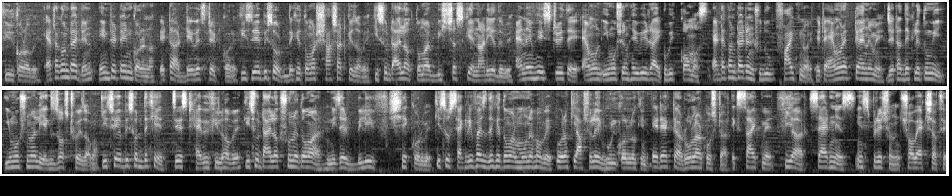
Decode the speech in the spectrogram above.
ফিল করাবে। অ্যাটাক টাইটেন এন্টারটেইন করে না, এটা ডেভেস্টেট করে। কিছু এপিসোড দেখে তোমার শ্বাস আটকে যাবে, কিছু ডায়লগ তোমার বিশ্বাসকে নাড়িয়ে দেবে। অ্যানিম হিস্ট্রিতে এমন ইমোশন হেভি রাইড খুবই কম আছে। অ্যাটাক টাইটেন শুধু ফাইট নয়, এটা এমন একটা অ্যানিমে যেটা দেখলে তুমি ইমোশনালি এক্সস্ট হয়ে যাবা। কিছু এপিসোড দেখে চেস্ট হেভি ফিল হবে, কিছু ডায়লগ শুনে তোমার নিজের বিলিভ শেক করবে, কিছু স্যাক্রিফাইস দেখে তোমার মনে হবে ওরা কি আসলেই ভুল করল কিনা। এটা একটা roller coaster excitement fear sadness inspiration সব একসাথে।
